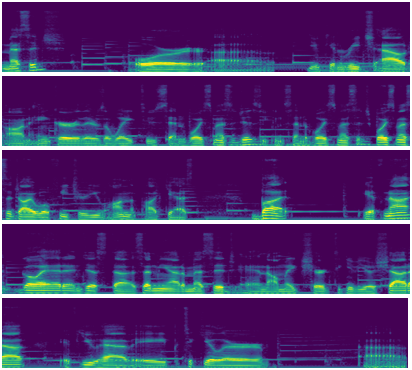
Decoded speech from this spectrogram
message or uh, you can reach out on Anchor. There's a way to send voice messages. You can send a voice message. Voice message, I will feature you on the podcast. But if not, go ahead and just uh, send me out a message and I'll make sure to give you a shout out. If you have a particular, uh,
